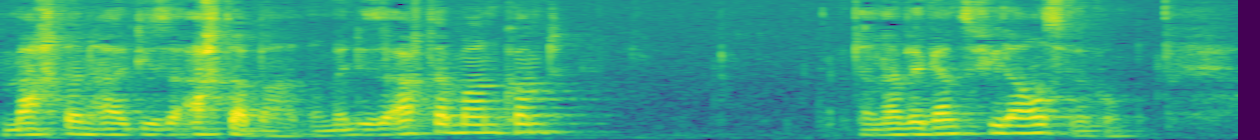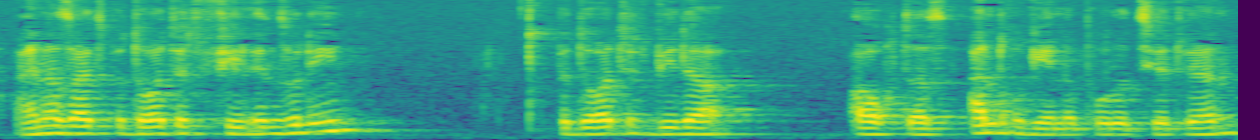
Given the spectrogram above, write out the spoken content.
macht dann halt diese Achterbahn. Und wenn diese Achterbahn kommt, dann haben wir ganz viele Auswirkungen. Einerseits bedeutet viel Insulin, bedeutet wieder auch, dass Androgene produziert werden.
